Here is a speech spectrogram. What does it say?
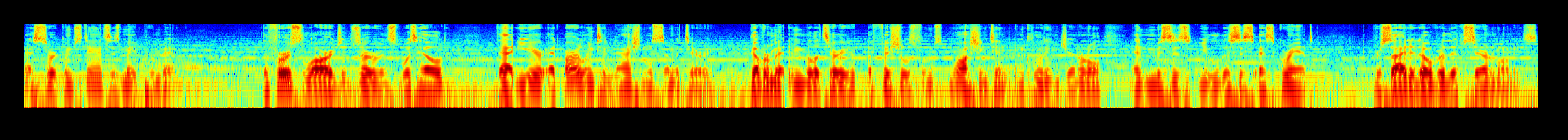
as circumstances may permit. The first large observance was held that year at Arlington National Cemetery. Government and military officials from Washington, including General and Mrs. Ulysses S. Grant, presided over the ceremonies.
